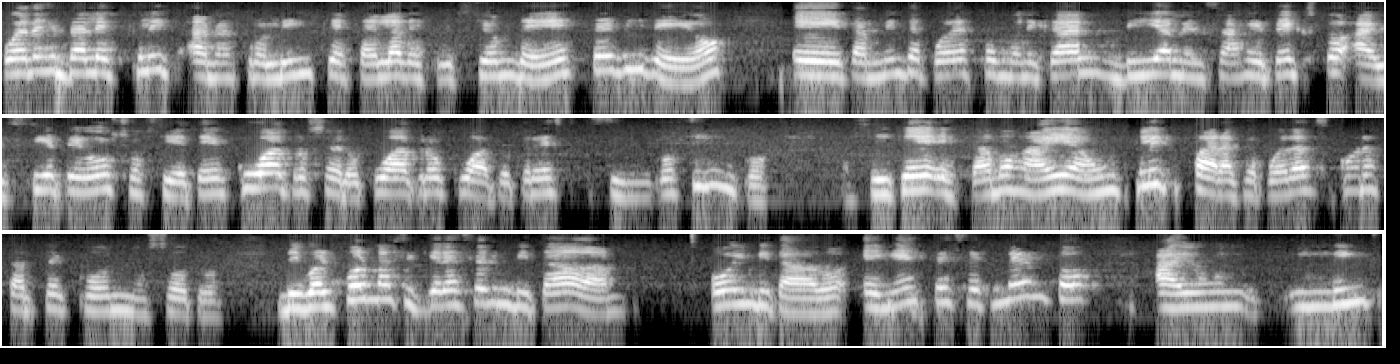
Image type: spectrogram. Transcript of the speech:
puedes darle clic a nuestro link que está en la descripción de este video. Eh, también te puedes comunicar vía mensaje texto al 787-404-4355. Así que estamos ahí a un clic para que puedas conectarte con nosotros. De igual forma, si quieres ser invitada o invitado en este segmento, hay un link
